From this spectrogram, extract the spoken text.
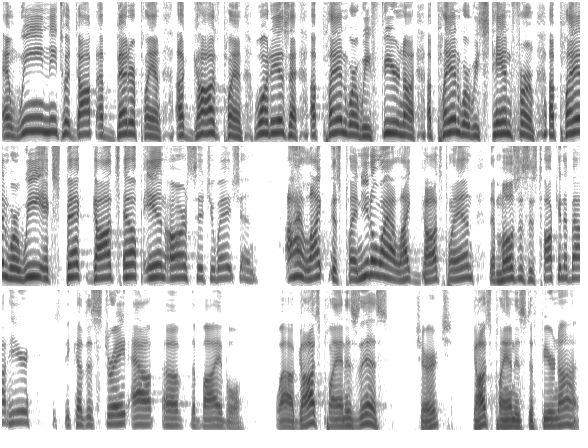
And we need to adopt a better plan, a God's plan. What is that? A plan where we fear not, a plan where we stand firm, a plan where we expect God's help in our situation. I like this plan. You know why I like God's plan that Moses is talking about here? It's because it's straight out of the Bible. Wow, God's plan is this, church. God's plan is to fear not.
